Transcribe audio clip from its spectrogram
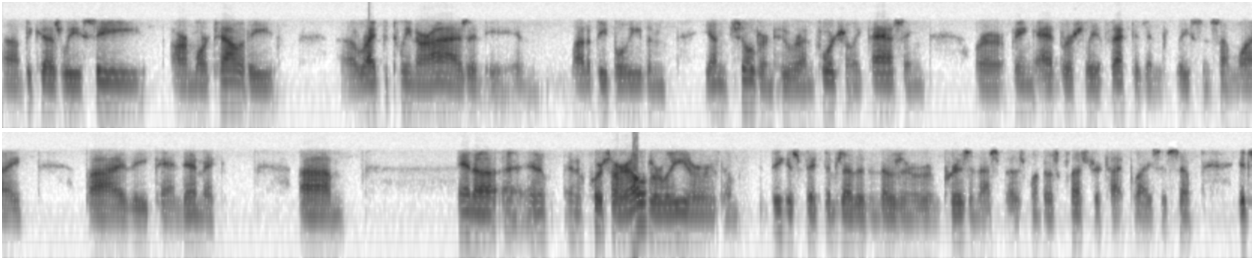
uh, because we see our mortality uh, right between our eyes, and, and a lot of people, even young children, who are unfortunately passing or being adversely affected, in, at least in some way, by the pandemic." Um, and uh, and and of course our elderly are the biggest victims, other than those that are in prison, I suppose, one of those cluster type places. So it's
